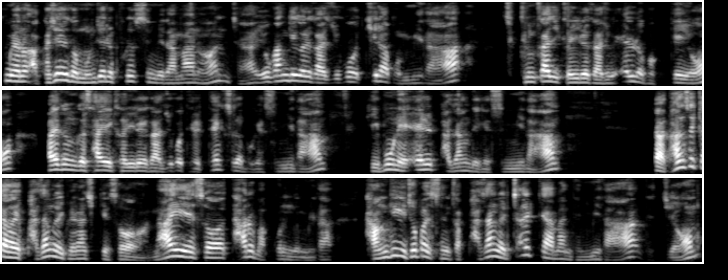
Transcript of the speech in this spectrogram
그러면 아까 전에도 문제를 풀었습니다만은 자, 요 간격을 가지고 T라 봅니다. 스크린까지 거리를 가지고 L로 볼게요. 밝은 그 사이 거리를 가지고 델타 X로 보겠습니다. D분의 L 파장 되겠습니다. 자, 단색강의 파장을 변화시켜서 나이에서 다로 바꾸는 겁니다. 간격이 좁아졌으니까 파장을 짧게 하면 됩니다. 됐죠?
